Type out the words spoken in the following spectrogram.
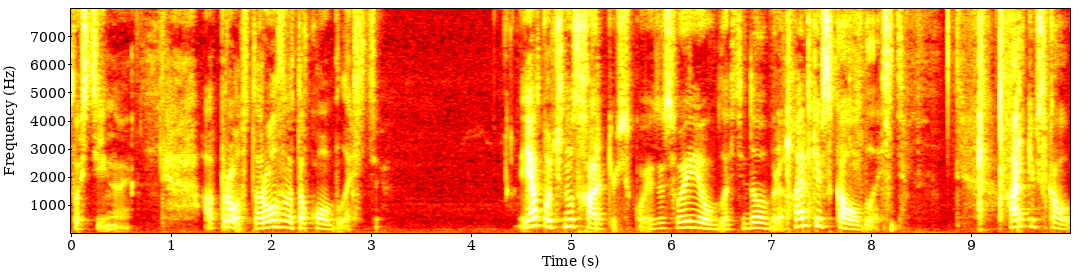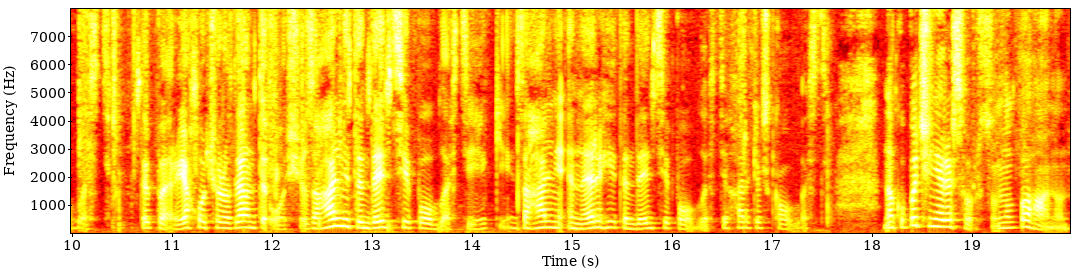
постійної, а просто розвиток області. Я почну з Харківської, зі своєї області. Добре, Харківська область. Харківська область. Тепер я хочу розглянути ось що. Загальні тенденції по області. Які? Загальні енергії, тенденції по області. Харківська область. Накопичення ресурсу, ну погано.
